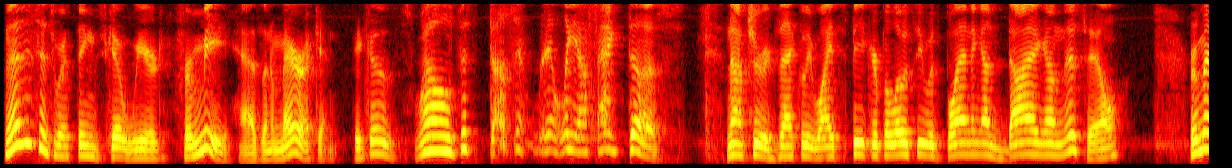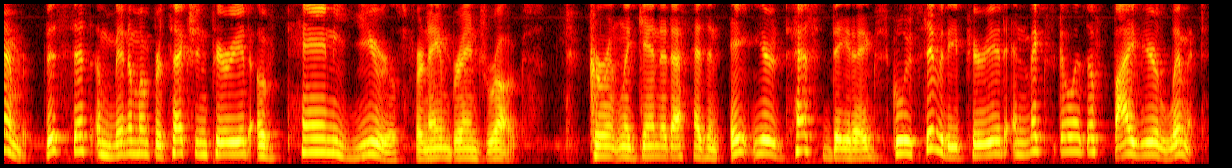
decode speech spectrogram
Now this is where things get weird for me as an American because, well, this doesn't really affect us. Not sure exactly why Speaker Pelosi was planning on dying on this hill. Remember, this sets a minimum protection period of 10 years for name brand drugs. Currently Canada has an 8 year test data exclusivity period and Mexico has a 5 year limit.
